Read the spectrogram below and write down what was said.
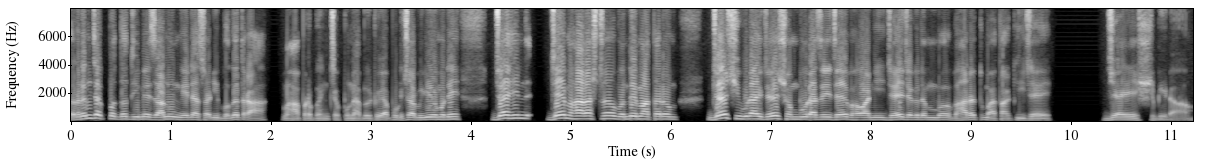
रंजक पद्धतीने जाणून घेण्यासाठी बघत राहा. महाप्रपंच. पुन्हा भेटूया पुढच्या व्हिडिओमध्ये जय हिंद जय महाराष्ट्र वंदे मातरम. जय शिवराय जय शंभूराजे जय भवानी जय जगदंब भारत माता की जय. जय श्रीराम.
